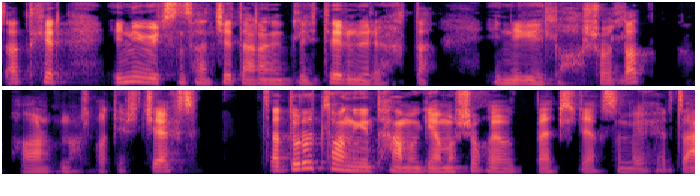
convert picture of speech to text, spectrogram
За тэгэхээр энийг үйдсэн сан чи дараа нь Ethereum дээр явах та энийг илүү хошуулад хооронд нь холбоод ярьчаа гэсэн. За 4-7 хоногийн таамаг ямар шуухай байдалтай явсан бэ гэхээр за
